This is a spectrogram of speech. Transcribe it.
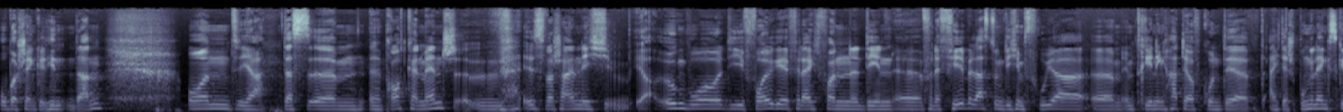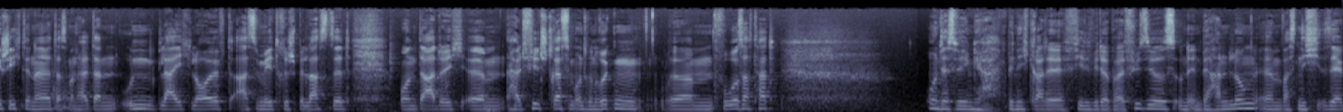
Oberschenkel hinten dann. Und ja, das ähm, äh, braucht kein Mensch. Äh, ist wahrscheinlich ja, irgendwo die Folge vielleicht von den äh, von der Fehlbelastung, die ich im Frühjahr ähm, im Training hatte aufgrund der eigentlich der Sprunggelenksgeschichte, ne, dass man halt dann ungleich läuft, asymmetrisch belastet und dadurch ähm, halt viel Stress im unteren Rücken ähm, verursacht hat. Und deswegen, ja, bin ich gerade viel wieder bei Physios und in Behandlung, ähm, was nicht sehr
